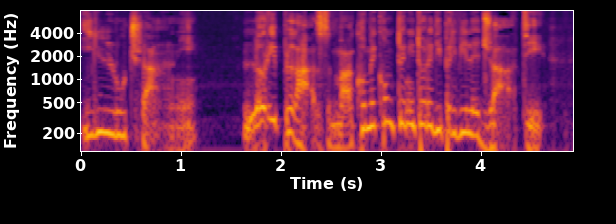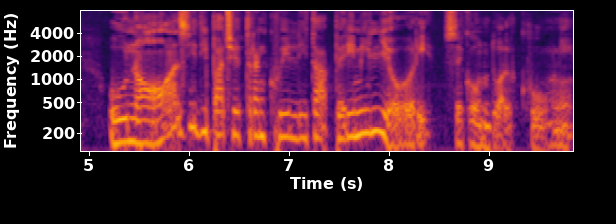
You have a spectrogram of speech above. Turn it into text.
il Luciani. Lo riplasma come contenitore di privilegiati, un'oasi di pace e tranquillità per i migliori, secondo alcuni,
